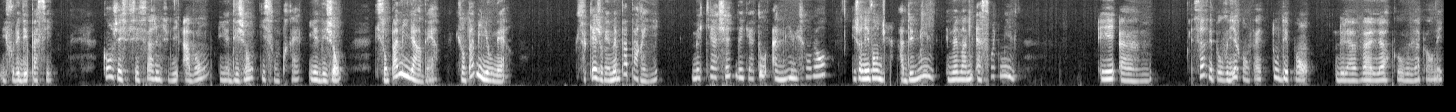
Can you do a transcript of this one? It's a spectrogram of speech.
Il faut les dépasser. Quand j'ai fait ça, je me suis dit ah bon, il y a des gens qui sont prêts, il y a des gens qui sont pas milliardaires, qui sont pas millionnaires, sur lesquels j'aurais même pas parié, mais qui achètent des gâteaux à 1800 euros. Et j'en ai vendu à 2000 et même à 5000. Et euh, ça, c'est pour vous dire qu'en fait, tout dépend de la valeur que vous accordez.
